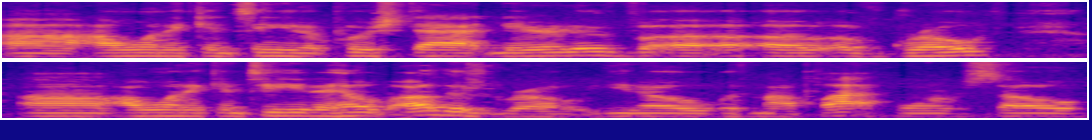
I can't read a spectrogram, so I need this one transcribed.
uh, I want to continue to push that narrative uh, uh, of, of, growth. Uh, I want to continue to help others grow, you know, with my platform. So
